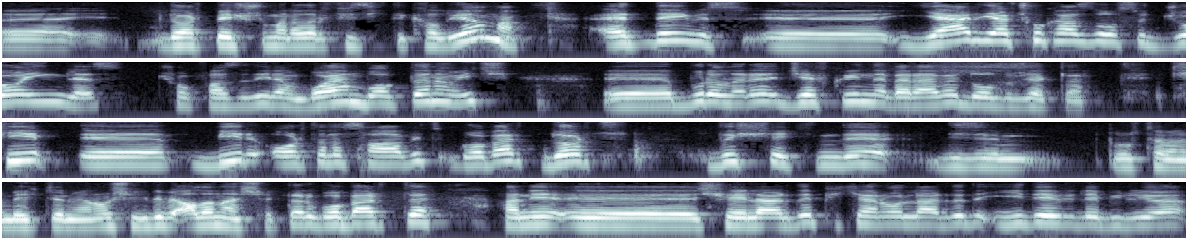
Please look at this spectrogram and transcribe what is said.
e, 4-5 numaraları fizikli kalıyor ama Ed Davis e, yer yer çok az da olsa Joe Ingles çok fazla değil ama Boyan Bogdanovic e, buraları Jeff Green'le beraber dolduracaklar. Ki e, bir ortada sabit Gobert 4 dış şeklinde dizilim muhtemelen bekliyorum. Yani o şekilde bir alan açacaklar. Gobert de hani e, şeylerde pick and roll'lerde de iyi devrilebiliyor.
